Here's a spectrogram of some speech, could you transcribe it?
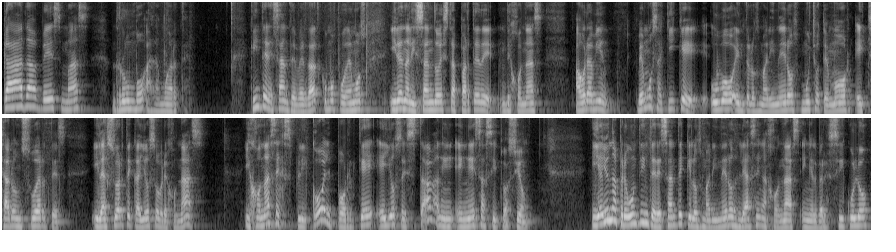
cada vez más rumbo a la muerte. Qué interesante, ¿verdad? Cómo podemos ir analizando esta parte de Jonás. Ahora bien, Vemos aquí que hubo entre los marineros mucho temor, echaron suertes y la suerte cayó sobre Jonás. Y Jonás explicó el por qué ellos estaban en, esa situación. Y hay una pregunta interesante que los marineros le hacen a Jonás en el versículo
